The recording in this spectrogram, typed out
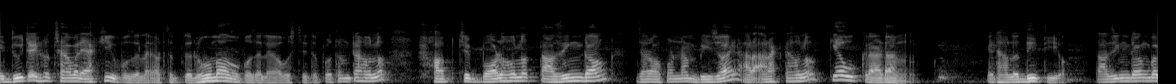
এই দুইটাই হচ্ছে আবার একই উপজেলায়, অর্থাৎ রুমা উপজেলায় অবস্থিত। প্রথমটা হলো, সবচেয়ে বড় হলো তাজিংডং, যার অপর নাম বিজয়, আর আরেকটা হলো কেউক্রাডাং। এটা হলো দ্বিতীয়। তাজিংডং বা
